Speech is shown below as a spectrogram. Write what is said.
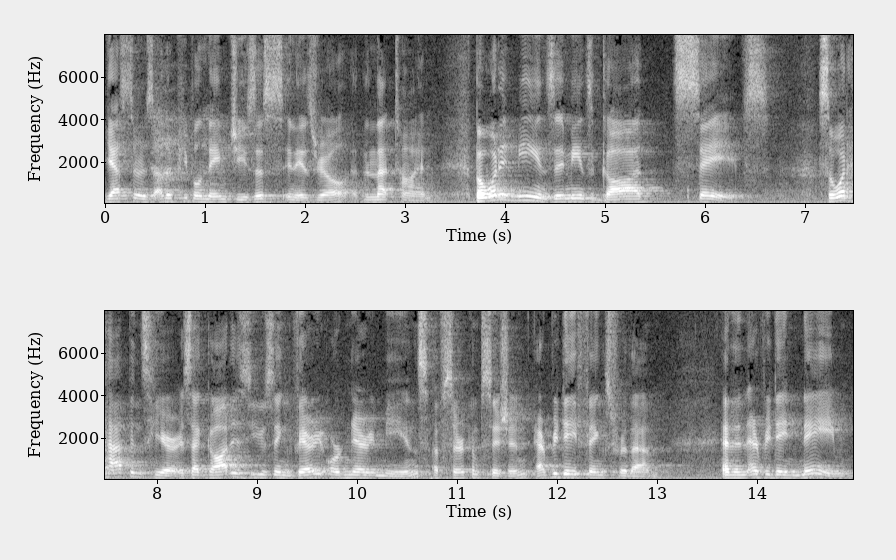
Yes, there was other people named Jesus in Israel in that time. But what it means, it means God saves. So what happens here is that God is using very ordinary means of circumcision, everyday things for them, and an everyday name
